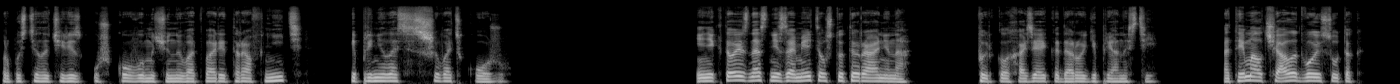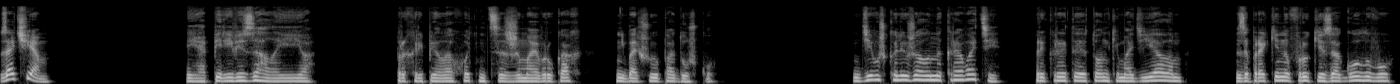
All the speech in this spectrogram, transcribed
пропустила через ушко вымоченную в отваре трав нить и принялась сшивать кожу. «И никто из нас не заметил, что ты ранена», фыркала хозяйка дороги пряностей. «А ты молчала двое суток. Зачем?» «Я перевязала ее», — прохрипела охотница, сжимая в руках небольшую подушку. Девушка лежала на кровати, прикрытая тонким одеялом, запрокинув руки за голову,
